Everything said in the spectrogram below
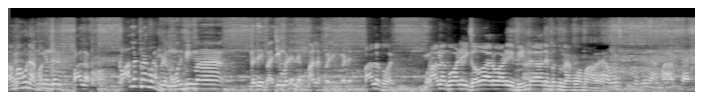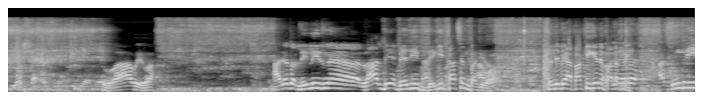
આમાં શું નાખવાની? અંદર પાલક. પાલક નાખવાની? આપણે મોરબીમાં બધી ભાજી મળે ને પાલક ભાજી મળે. પાલક વાળી પાલક વાળી ગવાર વાળી ભીંડા ને બધું નાખવામાં આવે. વાહ ભાઈ વાહ. આજે તો લીલી ને લાલ બે ભેજી ભેગી થશે ને ભાજી. સંજયભાઈ આ પાકી ગઈ ને પાલકની આ ડુંગળી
